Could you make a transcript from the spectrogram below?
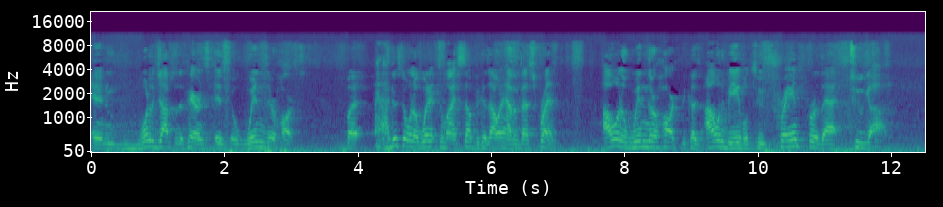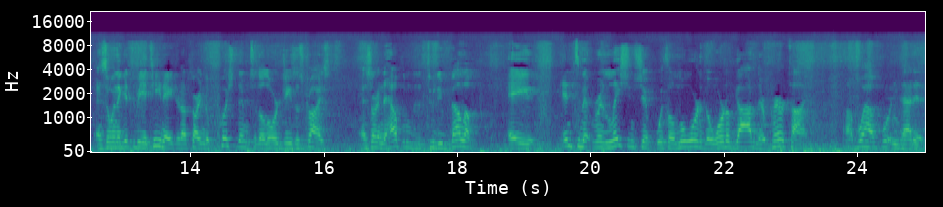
and one of the jobs of the parents is to win their hearts. But I just don't want to win it to myself because I want to have a best friend. I want to win their hearts because I want to be able to transfer that to God. And so when they get to be a teenager and I'm starting to push them to the Lord Jesus Christ and starting to help them to, to develop a intimate relationship with the Lord and the Word of God in their prayer time, uh, boy, how important that is.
